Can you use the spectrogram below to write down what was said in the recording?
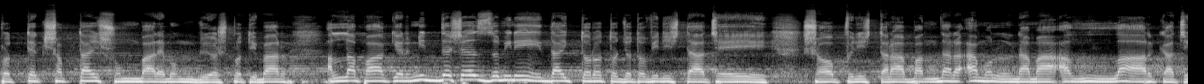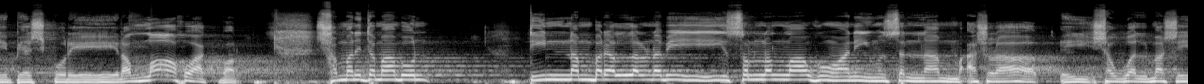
প্রত্যেক সপ্তাহে সোমবার এবং বৃহস্পতিবার আল্লাহ পাকের নির্দেশে জমিনে দায়িত্বরত যত ফিরিস্তা আছে, সব ফিরিস্তারা বান্দার আমল নামা আল্লাহর কাছে পেশ করে। আল্লাহ আকবর। সম্মানিত মা বোন তিন নম্বরে আল্লাহর নবী সাল্লাল্লাহু আলাইহি এই শাওয়াল মাসে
